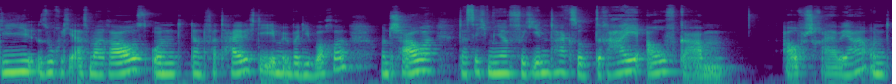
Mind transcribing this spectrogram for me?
Die suche ich erstmal raus und dann verteile ich die eben über die Woche und schaue, dass ich mir für jeden Tag so drei Aufgaben aufschreibe, ja? Und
